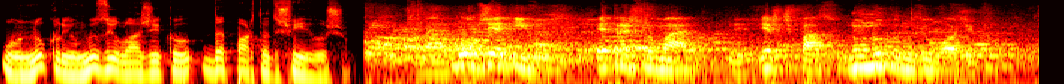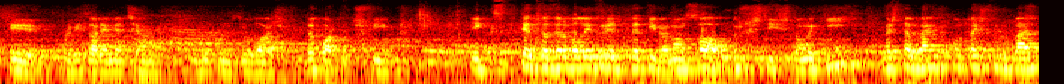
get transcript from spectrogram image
o núcleo museológico da Porta dos Figos. O objetivo é transformar este espaço num núcleo museológico que provisoriamente chama o Grupo Museológico da Porta dos Figos, e que se pretende fazer uma leitura educativa não só dos vestígios que estão aqui, mas também do contexto urbano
